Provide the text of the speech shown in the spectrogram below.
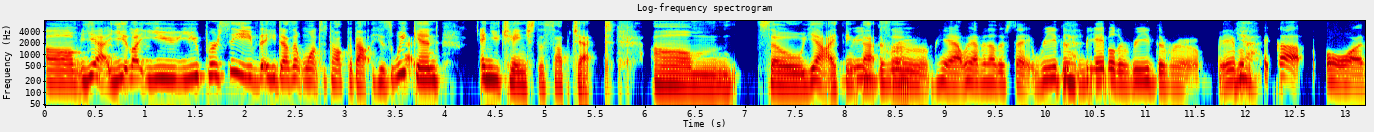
um yeah you like you you perceive that he doesn't want to talk about his weekend right. and you change the subject um so yeah i think read that's the room a, yeah we have another say read the yeah. be able to read the room be able yeah. to pick up on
